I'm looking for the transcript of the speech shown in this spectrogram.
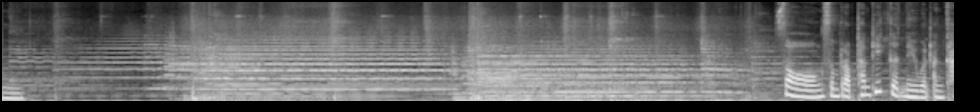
น 2. สำหรับท่านที่เกิดในวันอังค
